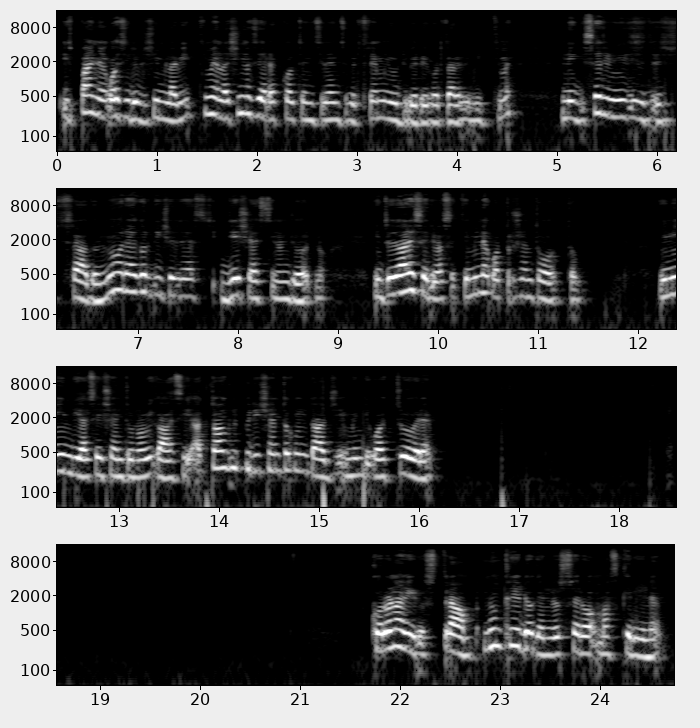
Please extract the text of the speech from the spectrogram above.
In Spagna quasi 12.000 vittime, la Cina si è raccolta in silenzio per 3 minuti per ricordare le vittime negli Stati Uniti si è registrato un nuovo record di decessi in un giorno. In totale si arriva a 7.408. In India 600 nuovi casi, a Tokyo più di 100 contagi in 24 ore. Coronavirus, Trump, non credo che indosserò mascherine.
